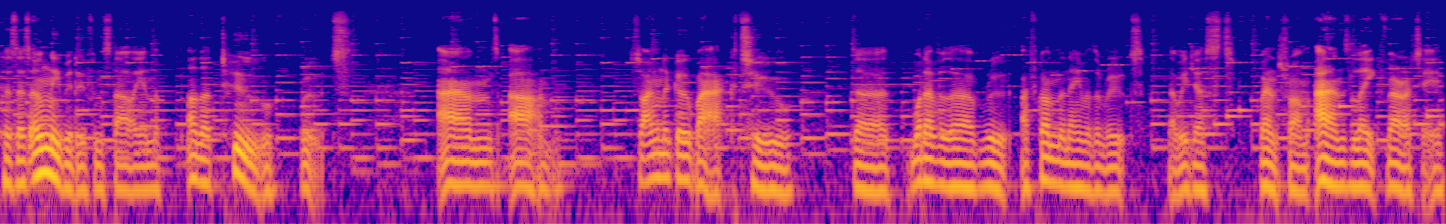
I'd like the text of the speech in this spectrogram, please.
because there's only Bidoof and Starly in the other two routes. And um, so I'm gonna go back to the whatever the route I've forgotten the name of the route that we just went from and Lake Verity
